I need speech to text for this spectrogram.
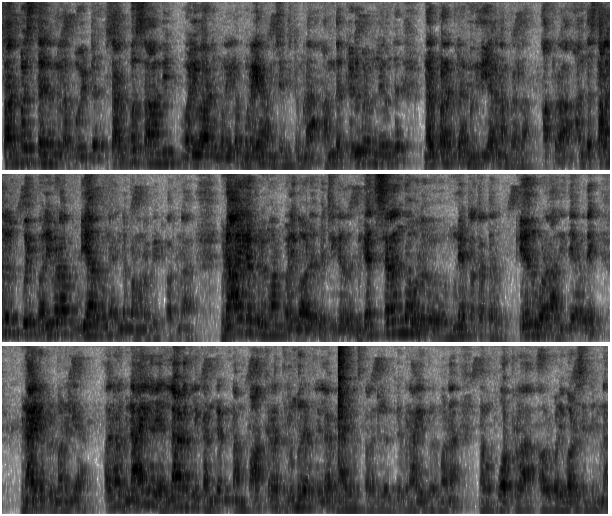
சர்வஸ்தலங்களில் போயிட்டு சர்வசாந்தி வழிபாடு முறையில் முறையாக நம்ம செஞ்சிட்டோம்னா அந்த கெடுபலன்ல நற்பலன்களை மிகுதியாக நம்ம பெறலாம். அப்புறம் அந்த ஸ்தலங்களுக்கு போய் வழிபட முடியாதவங்க என்ன பண்ணணும் அப்படின்ட்டு பார்த்தோம்னா விநாயகர் பெருமான் வழிபாடு வச்சுக்கிறது மிகச்சிறந்த ஒரு முன்னேற்றத்தை தரும். கேதுவோட அதிதேவதை விநாயகர் பெருமான் இல்லையா? அதனால விநாயகர் எல்லா இடத்துலையும் கண்கண் நம்ம பார்க்குற திரும்புகிற இடத்துல விநாயகர் ஸ்தலங்கள் இருக்குது விநாயகர் பெருமானை நம்ம போற்றலாம். அவர் வழிபாடு செஞ்சோம்னா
